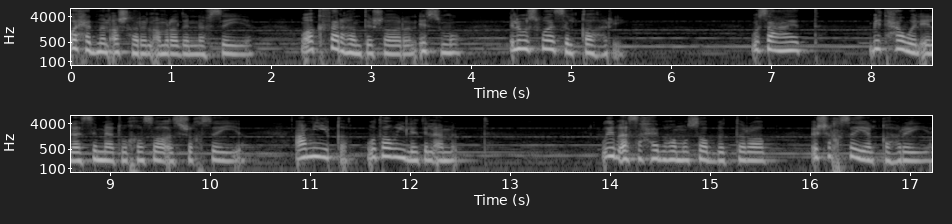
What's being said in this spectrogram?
واحد من أشهر الأمراض النفسية وأكثرها انتشارا اسمه الوسواس القهري. وساعات بيتحول إلى سمات وخصائص شخصية عميقة وطويلة الأمد. ويبقى صاحبها مصاب باضطراب الشخصية القهرية.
